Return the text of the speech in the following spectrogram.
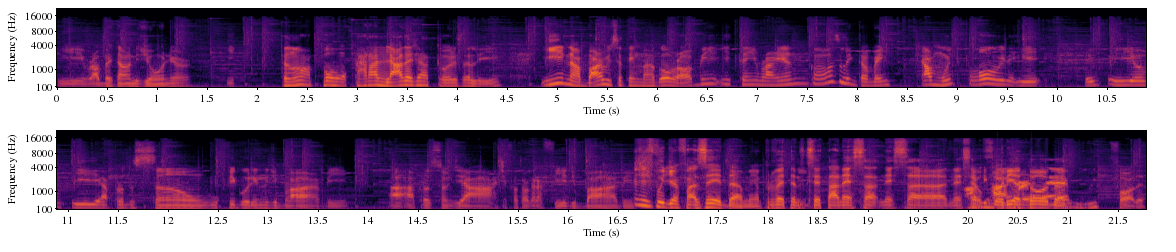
e Robert Downey Jr. E tem uma, porra, uma caralhada de atores ali. E na Barbie você tem Margot Robbie e tem Ryan Gosling também. Tá muito bom. E, e, e, e a produção, o figurino de Barbie, a, a produção de arte, a fotografia de Barbie. A gente podia fazer, Dami, aproveitando que você tá nessa, nessa, nessa euforia Oppenheimer toda, É muito foda.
